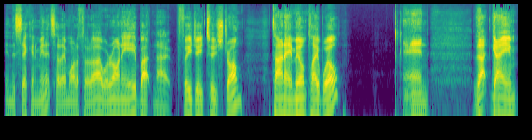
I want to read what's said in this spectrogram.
in the second minute, so they might have thought, "Oh, we're on here," but no. Fiji too strong. Taane Milne played well, and that game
